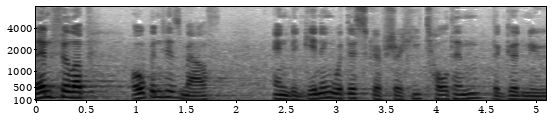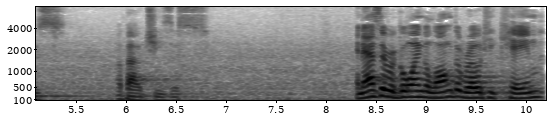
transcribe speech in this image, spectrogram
Then Philip opened his mouth, and beginning with this scripture, he told him the good news about Jesus. And as they were going along the road, he came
